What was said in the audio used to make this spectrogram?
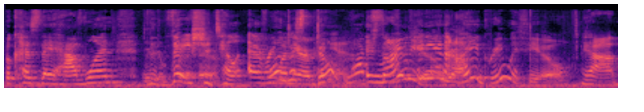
because they have one, that can they should tell everyone Well, their just don't watch In the my video. opinion, Yeah. I agree with you. Yeah.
